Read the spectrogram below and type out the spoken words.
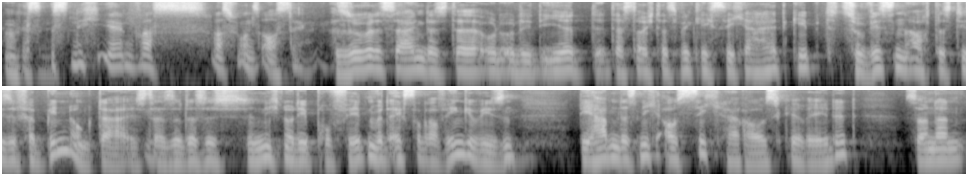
Okay. Das ist nicht irgendwas, was wir uns ausdenken. Also du würdest sagen, dass da, oder, oder ihr, dass euch das wirklich Sicherheit gibt, zu wissen auch, dass diese Verbindung da ist. Also das ist nicht nur die Propheten, wird extra darauf hingewiesen, die haben das nicht aus sich heraus geredet, sondern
